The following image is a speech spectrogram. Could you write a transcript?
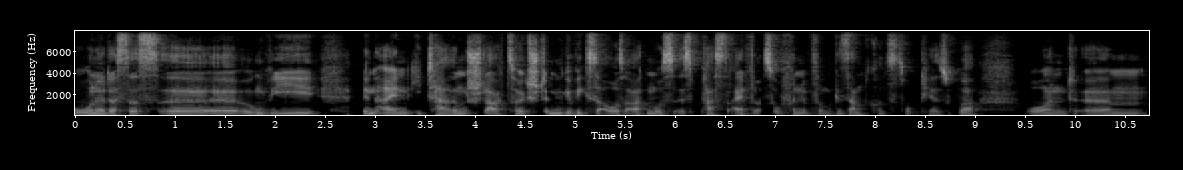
ohne dass das äh, irgendwie in ein Gitarren-, Schlagzeug-, Stimmengewichse ausarten muss. Es passt einfach so von vom Gesamtkonstrukt her super. Und ähm,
